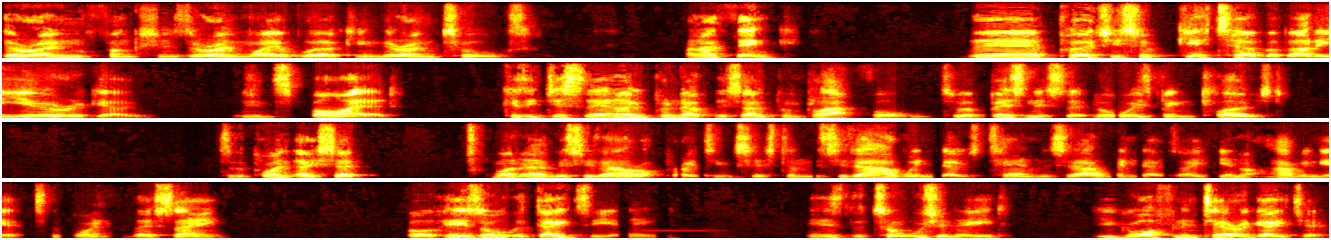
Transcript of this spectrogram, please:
their own functions, their own way of working, their own tools. And I think their purchase of GitHub about a year ago was inspired because it just then opened up this open platform to a business that had always been closed. To the point they said, well, no, this is our operating system. This is our Windows 10. This is our Windows 8. You're not having it. To the point they're saying, well, here's all the data you need. Here's the tools you need. You go off and interrogate it.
